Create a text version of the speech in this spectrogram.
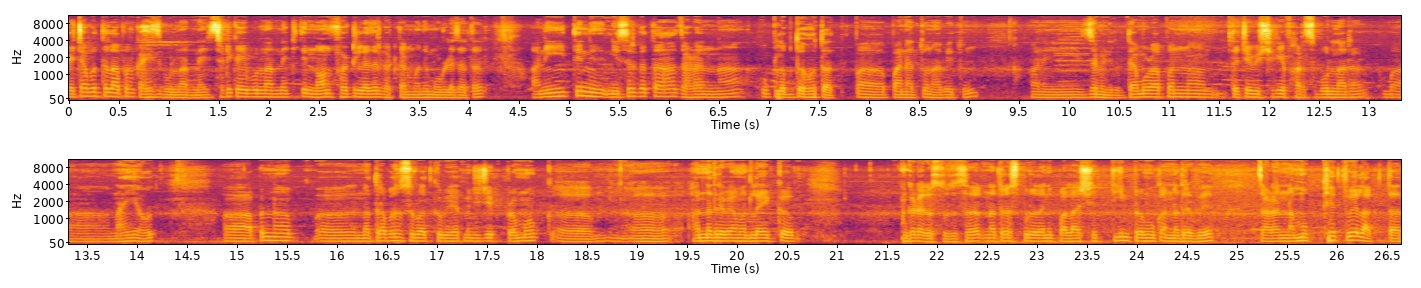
याच्याबद्दल आपण काहीच बोलणार नाही. यासाठी काही बोलणार नाही की ते नॉन फर्टिलायझर घटकांमध्ये मोडले जातात. आणि ते नि निसर्गतः झाडांना उपलब्ध होतात पा पाण्यातून हवेतून आणि जमिनीतून. त्यामुळं आपण त्याच्याविषयी काही फारसं बोलणार नाही आहोत. आपण नत्रापासून सुरुवात करूयात. म्हणजे जे प्रमुख अन्नद्रव्यामधला एक घटक असतो जसं नत्रस्फुरद आणि पलाश हे तीन प्रमुख अन्नद्रव्ये झाडांना मुख्यत्वे लागतात.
